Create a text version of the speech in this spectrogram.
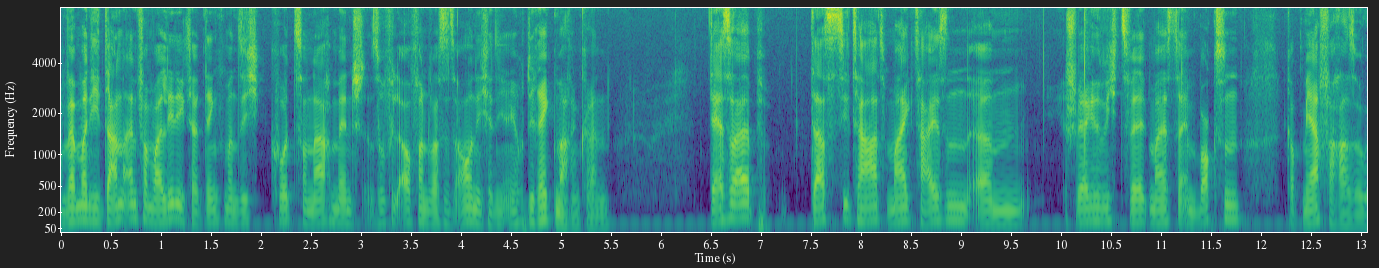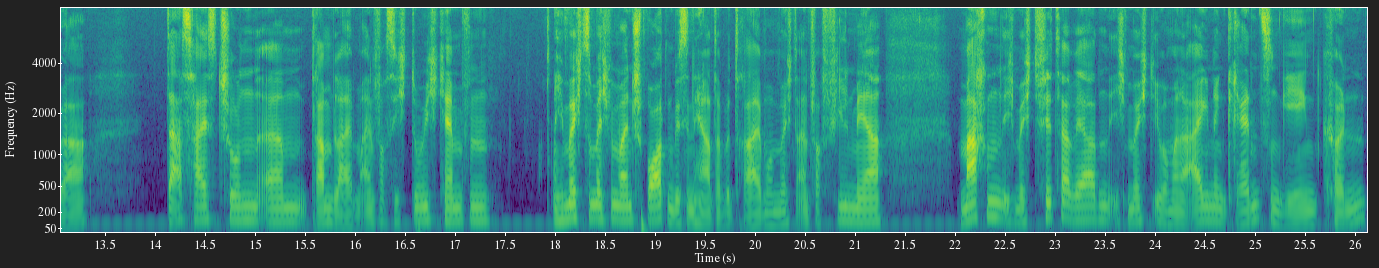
Und wenn man die dann einfach mal erledigt hat, denkt man sich kurz danach, Mensch, so viel Aufwand war es jetzt auch nicht, hätte ich eigentlich auch direkt machen können. Deshalb das Zitat Mike Tyson, ähm, Schwergewichtsweltmeister im Boxen, ich glaube mehrfacher sogar. Das heißt schon ähm, dranbleiben, einfach sich durchkämpfen. Ich möchte zum Beispiel meinen Sport ein bisschen härter betreiben und möchte einfach viel mehr machen. Ich möchte fitter werden. Ich möchte über meine eigenen Grenzen gehen können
